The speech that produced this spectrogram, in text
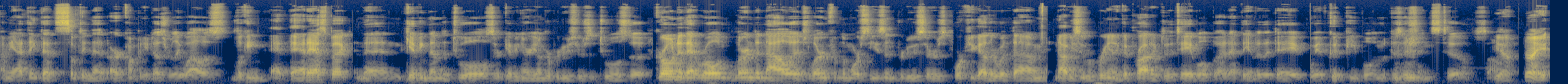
I mean, I think that's something that our company does really well is looking at that aspect and then giving them the tools or giving our younger producers the tools to grow into that role, learn the knowledge, learn from the more seasoned producers, work together with them. And obviously, we're bringing a good product to the table, but at the end of the day, we have good people in the mm-hmm. positions too. So, Yeah. Right.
